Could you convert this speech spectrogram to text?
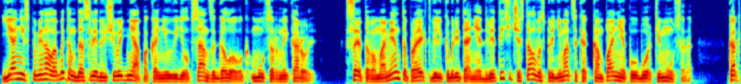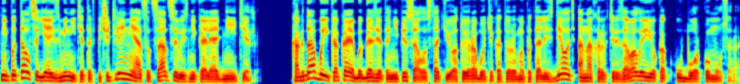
Я не вспоминал об этом до следующего дня, пока не увидел в Сан заголовок «Мусорный король». С этого момента проект «Великобритания-2000» стал восприниматься как кампания по уборке мусора. Как ни пытался я изменить это впечатление, ассоциации возникали одни и те же. Когда бы и какая бы газета не писала статью о той работе, которую мы пытались сделать, она характеризовала ее как уборку мусора.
